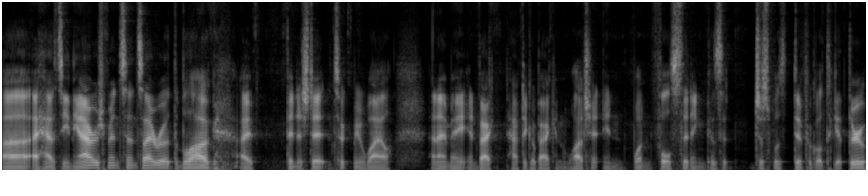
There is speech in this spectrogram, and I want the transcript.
I have seen The Irishman since I wrote the blog. I finished it. It took me a while, and I may, in fact, have to go back and watch it in one full sitting because it just was difficult to get through.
